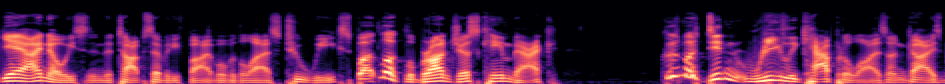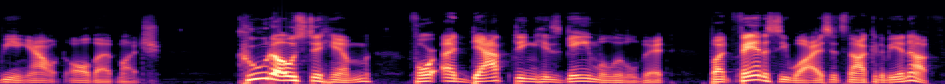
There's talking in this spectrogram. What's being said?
Yeah, I know he's in the top 75 over the last two weeks, but look, LeBron just came back. Kuzma didn't really capitalize on guys being out all that much. Kudos to him for adapting his game a little bit, but fantasy wise, it's not going to be enough.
